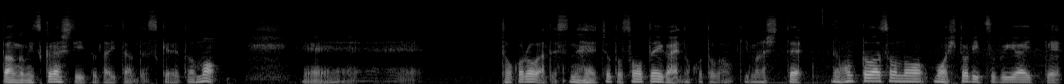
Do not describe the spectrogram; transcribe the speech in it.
ー、番組作らせていただいたんですけれども、えところがですね ちょっと想定外のことが起きまして本当はそのもう一人つぶやいて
